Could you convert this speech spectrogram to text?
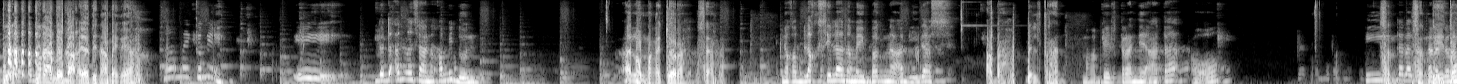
Dina- dinamay ba kayo? Dinamay kayo? Mamay kami, eh. Eh, dadaan lang sana kami doon. Anong mga tsura, sir? Naka-block sila na may bag na Adidas. Aba, Beltran. Mga Beltran niya ata. Oo. Eh, San- talag- san talagang- dito?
